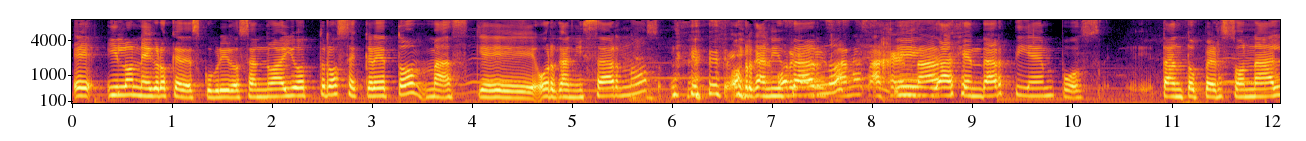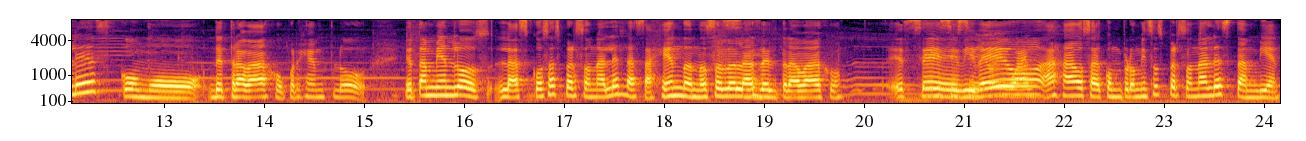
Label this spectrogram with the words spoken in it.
eh, hilo negro que descubrir, o sea, no hay otro secreto más que organizarnos, organizarnos, y agendar tiempos, tanto personales como de trabajo. Por ejemplo, yo también los, las cosas personales las agendo, no solo las del trabajo. Este video, ajá, o sea, compromisos personales también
